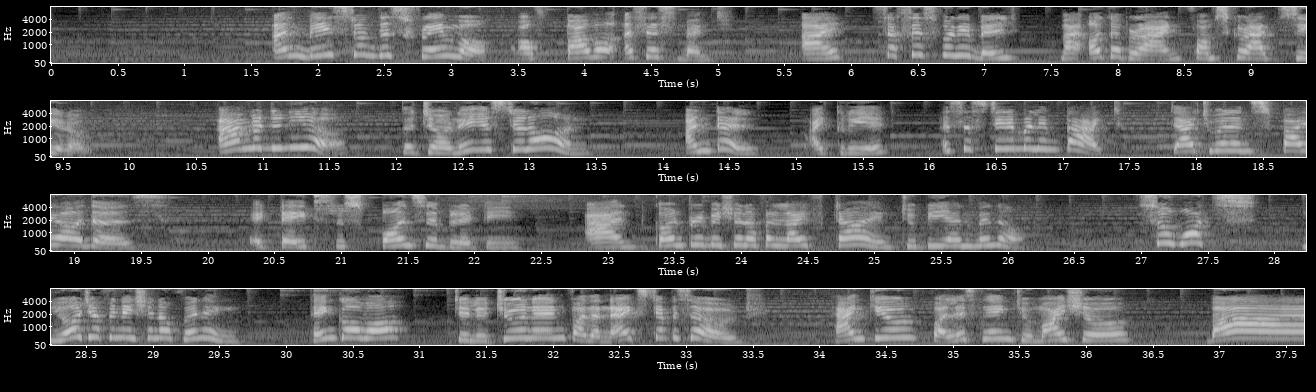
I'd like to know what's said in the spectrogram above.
And based on this framework of power assessment, I successfully built my other brand from scratch zero. I'm not done here. The journey is still on. Until I create a sustainable impact that will inspire others. It takes responsibility and contribution of a lifetime to be a winner. So, what's your definition of winning? Think over till you tune in for the next episode. Thank you for listening to my show. Bye.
